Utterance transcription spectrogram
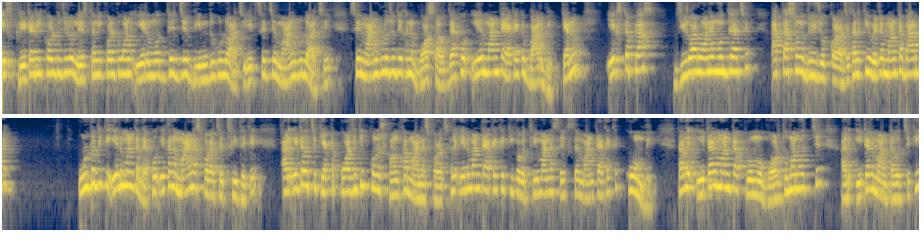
x greater equal to zero less than equal to ওয়ানের মধ্যে যে বিন্দুগুলো আছে এক্সের যে মানগুলো আছে, সেই মানগুলো যদি এখানে বসাও, দেখো এর মানটা এক একে বাড়বে। কেন? এক্সটা প্লাস জিরো আর ওয়ানের মধ্যে আছে, আর তার সঙ্গে দুই যোগ করা আছে, তাহলে কি হবে? এটার মানটা বাড়বে। উল্টো দিকে এর মানটা দেখো, এখানে মাইনাস করা আছে থ্রি থেকে, আর এটা হচ্ছে কি, একটা পজিটিভ কোনো সংখ্যা মাইনাস করা আছে তাহলে এর মানটা এক একে কী করবে? থ্রি মাইনাস এক্সের মানটা এক একে কমবে। তাহলে এটার মানটা ক্রম বর্ধমান হচ্ছে, আর এটার মানটা হচ্ছে কি,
